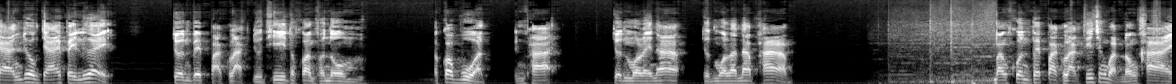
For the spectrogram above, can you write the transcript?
การโยกย้ายไปเรื่อย จนไปปักหลักอยู่ที่นครพนม แล้วก็บวชเป็นพระจนมรณะจนมรณภาพ บางคนไปปักหลักที่จังหวัดหนองคาย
